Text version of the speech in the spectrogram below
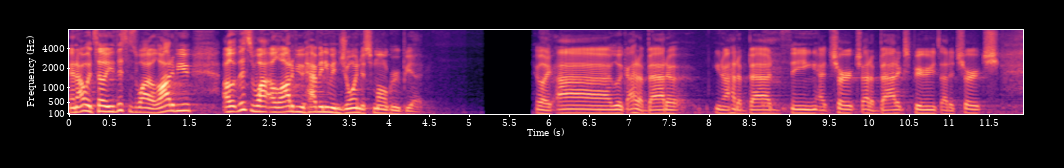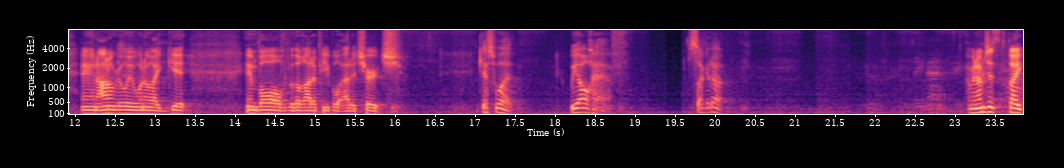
and I would tell you, this is why a lot of you, uh, this is why a lot of you haven't even joined a small group yet. You're like, ah, look, I had a bad, uh, you know, I had a bad thing at church. I had a bad experience at a church, and I don't really want to like get involved with a lot of people at a church. Guess what? We all have. Suck it up. I mean, I'm just like,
